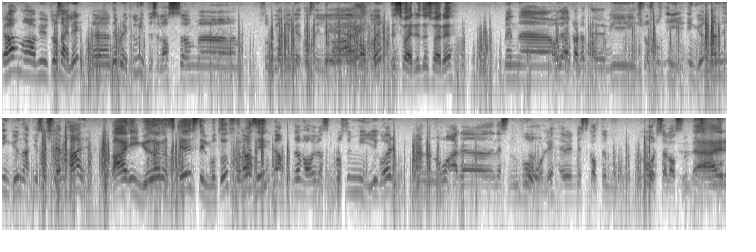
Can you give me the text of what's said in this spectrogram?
Ja, nå er vi ute og seiler. Eh, Det ble ikke noe vinterseilas som, eh, som vi hadde gledet oss til i halvt år. Dessverre, dessverre. Men, eh, og det er klart at eh, vi slåss mot Ingunn, men Ingunn er ikke så slem her. Nei, Ingunn er ganske snill mot oss, det må Ja, jeg si. ja, det var jo ganske blåste mye i går, men nå er det nesten vårlig. Jeg vil nesten kalt det vårseilasen. Det er-.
